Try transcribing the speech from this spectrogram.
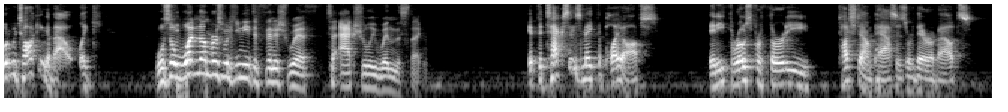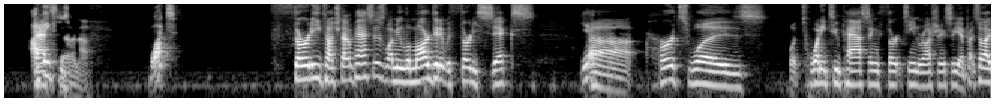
What are we talking about? Like, Well, so what numbers would he need to finish with to actually win this thing? if the Texans make the playoffs and he throws for 30 touchdown passes or thereabouts, I think he's not enough. what? 30 touchdown passes. I mean, Lamar did it with 36. Yeah. Uh, Hurts was what 22 passing, 13 rushing. So yeah, so I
